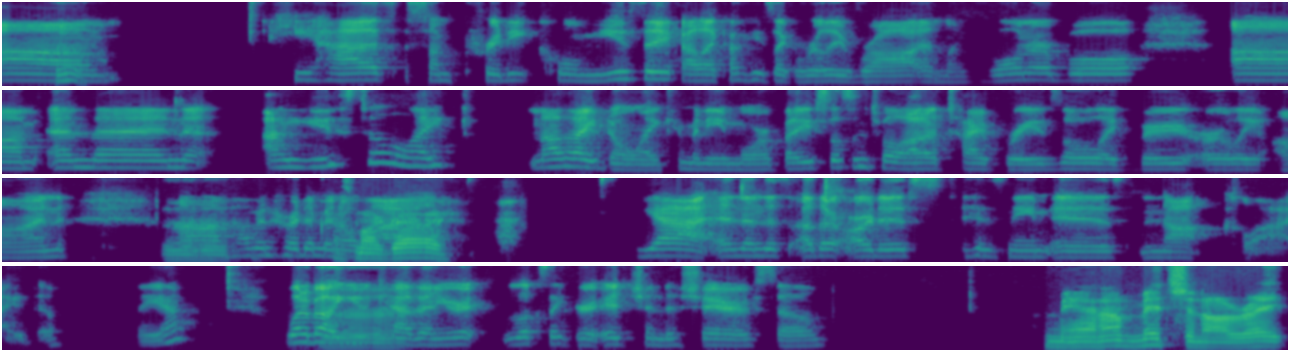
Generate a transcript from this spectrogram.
Um, he has some pretty cool music. I like how he's like really raw and like vulnerable. Um, and then I used to like not that I don't like him anymore, but I used to listen to a lot of Ty Brasel like very early on. Um, Mhm. haven't heard him in That's a my while. guy. Yeah, and then this other artist, his name is Not Clyde. But yeah. What about you, Mhm. Kevin? You're looks like you're itching to share. So Man, I'm Mitching all right.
